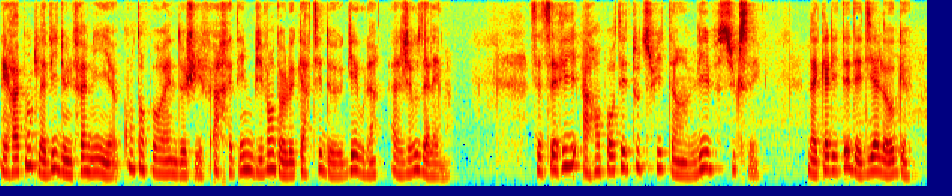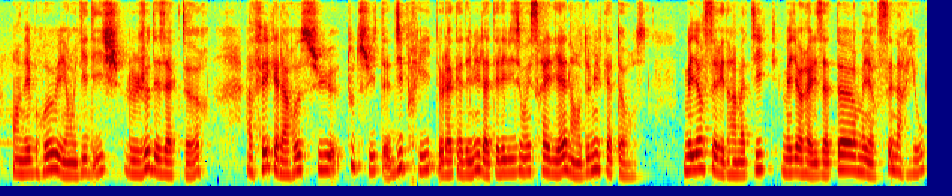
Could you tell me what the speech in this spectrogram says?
et raconte la vie d'une famille contemporaine de juifs Achedim vivant dans le quartier de Geoula, à Jérusalem. Cette série a remporté tout de suite un vif succès. La qualité des dialogues, en hébreu et en yiddish, le jeu des acteurs, a fait qu'elle a reçu tout de suite 10 prix de l'Académie de la télévision israélienne en 2014. Meilleure série dramatique, meilleur réalisateur, meilleur scénario,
